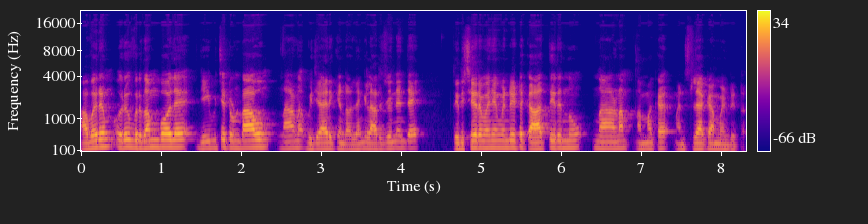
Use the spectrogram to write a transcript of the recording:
അവരും ഒരു വ്രതം പോലെ ജീവിച്ചിട്ടുണ്ടാവും എന്നാണ് വിചാരിക്കേണ്ടത്. അല്ലെങ്കിൽ അർജുനന്റെ തിരിച്ചുവരവിന് വേണ്ടിയിട്ട് കാത്തിരുന്നു എന്നാണ് നമുക്ക് മനസ്സിലാക്കാൻ വേണ്ടിയിട്ട്.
